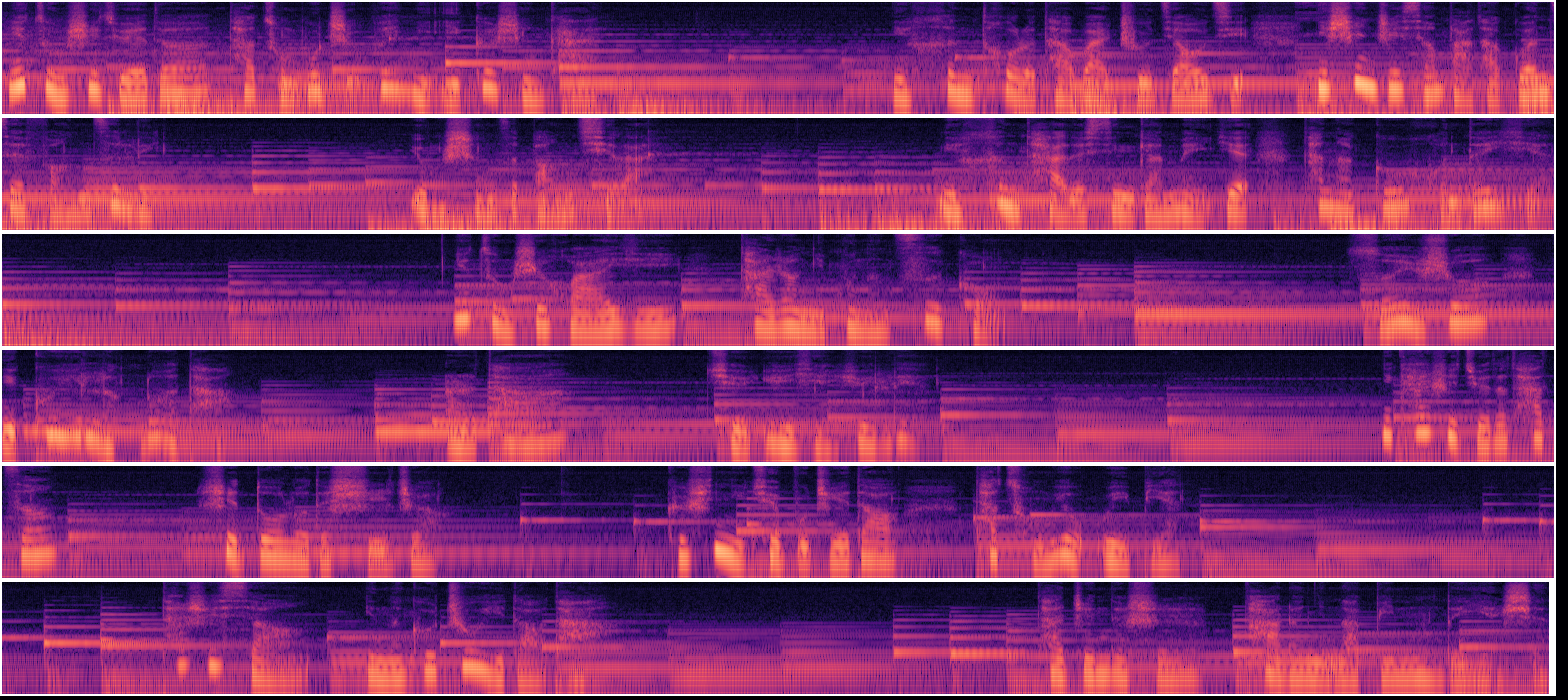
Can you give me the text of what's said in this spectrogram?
你总是觉得他从不只为你一个盛开。你恨透了他外出交际，你甚至想把他关在房子里，用绳子绑起来。你恨他的性感美艳，他那勾魂的眼。你总是怀疑。他让你不能自控，所以说你故意冷落他，而他却愈演愈烈。你开始觉得它脏，是堕落的使者。可是你却不知道，它从有未变。他是想你能够注意到他，他真的是怕了你那冰冷的眼神。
